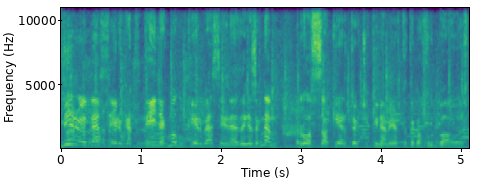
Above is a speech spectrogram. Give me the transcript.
miről beszélünk? Hát a tények magukért beszélni, ezek, ezek nem rossz szakértők, csak ti nem értetek a futballhoz.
